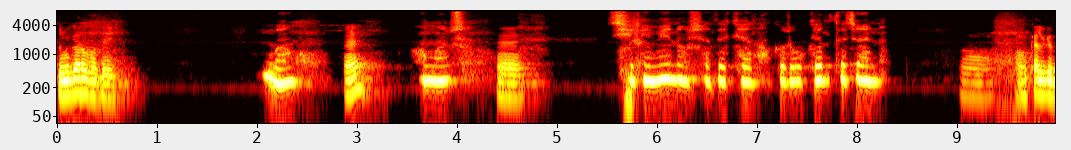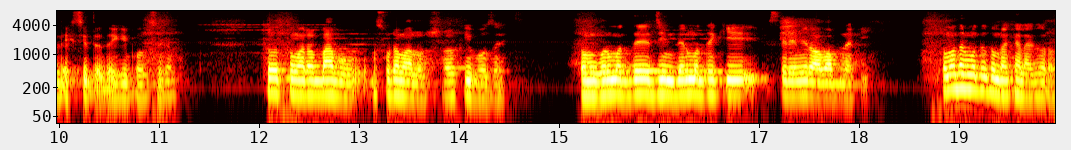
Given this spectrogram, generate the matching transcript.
তুমি করো ক্ষতি? হ্যাঁ? আমার হ্যাঁ। ছেলে মেয়ের ওর সাথে খেলা করে ও খেলতে চায় না। আমি কালকে দেখছি তো দেখি বলছিলাম। তো তোমার বাবু ছোট মানুষ ও কি বোঝে? তোমাদের মধ্যে জিনদের মধ্যে কি ছেলেমেয়ের অভাব নাকি? তোমাদের মধ্যে তোমরা খেলা করো।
